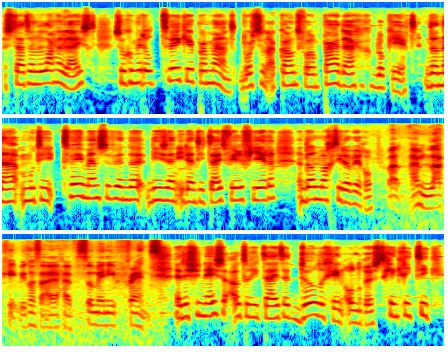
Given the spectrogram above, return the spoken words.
staat een lange lijst. Zo gemiddeld twee keer per maand wordt zijn account voor een paar dagen geblokkeerd. Daarna moet hij twee mensen vinden die zijn identiteit verifiëren en dan mag hij er weer op. I'm lucky because I have so many friends. De Chinese autoriteiten dulden geen onrust, geen kritiek.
